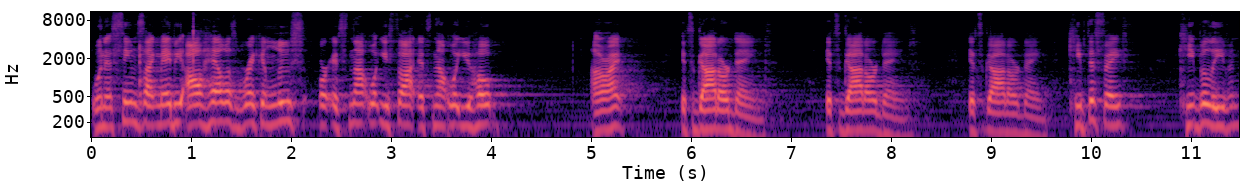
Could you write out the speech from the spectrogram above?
when it seems like maybe all hell is breaking loose or it's not what you thought, it's not what you hope, all right? It's God ordained. It's God ordained. It's God ordained. Keep the faith, keep believing,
